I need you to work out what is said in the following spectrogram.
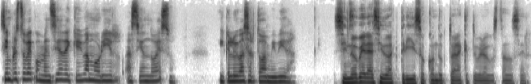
siempre estuve convencida de que iba a morir haciendo eso. y que lo iba a hacer toda mi vida. Si no hubiera sido actriz o conductora, ¿qué te hubiera gustado ser?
